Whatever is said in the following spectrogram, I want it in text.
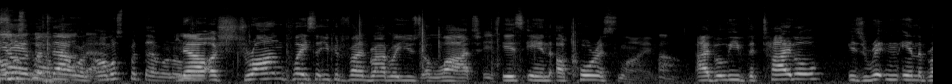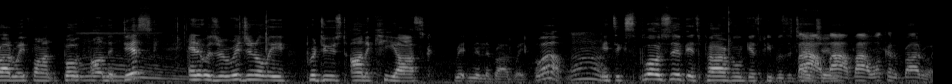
We see all it? know put that one. that. Almost put that one on. Now a strong place that you could find Broadway used a lot Is- is in a chorus line. Oh. I believe the title is written in the Broadway font, both on the disc, Mm. and it was originally produced on a kiosk, written in the Broadway font. Wow. Mm. It's explosive. It's powerful. It gets people's Bow, attention. bow, bow. Welcome to Broadway,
